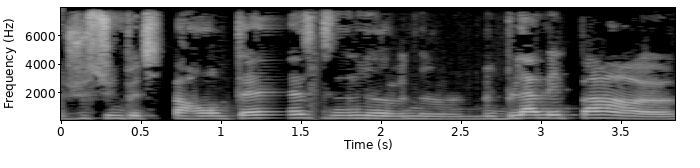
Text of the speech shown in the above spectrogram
juste une petite parenthèse, ne, ne, ne blâmez pas euh,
